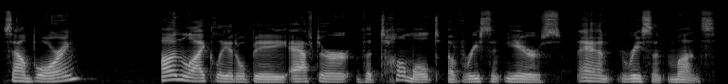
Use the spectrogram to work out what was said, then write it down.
Sound boring? Unlikely it'll be after the tumult of recent years and recent months.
